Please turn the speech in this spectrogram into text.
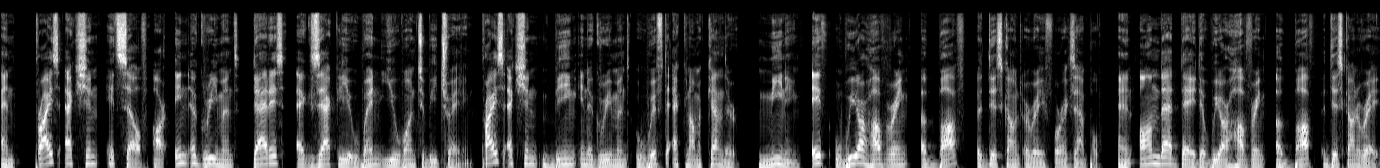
and price action itself are in agreement, that is exactly when you want to be trading. Price action being in agreement with the economic calendar, meaning if we are hovering above a discount array, for example, and on that day that we are hovering above a discount array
